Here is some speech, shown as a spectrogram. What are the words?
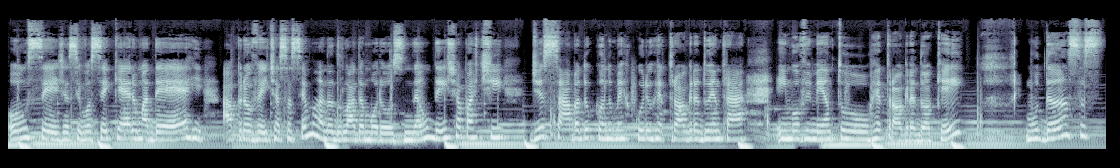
Ou seja, se você quer uma DR, aproveite essa semana do lado amoroso. Não deixe a partir de sábado, quando Mercúrio retrógrado entrar em movimento retrógrado, ok? Mudanças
